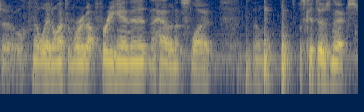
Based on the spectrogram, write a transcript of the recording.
So that way I don't have to worry about freehanding it and having it slide. So let's get those next.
